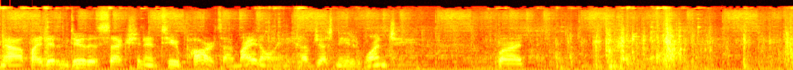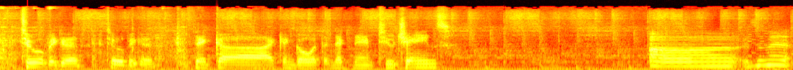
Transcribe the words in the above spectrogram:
Now if I didn't do this section in two parts, I might only have just needed one chain. But two will be good, two will be good. I Think uh, I can go with the nickname Two Chains? Uh, isn't it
